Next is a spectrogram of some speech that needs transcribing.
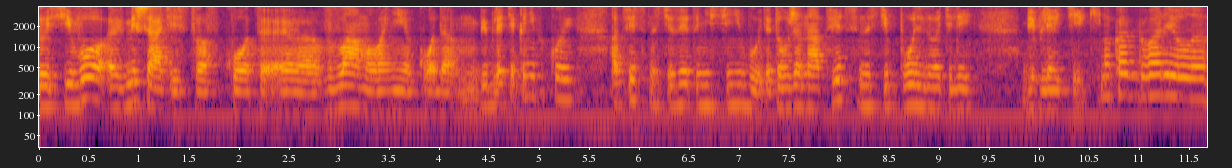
то есть его э, вмешательство в код, э, взламывание кода, библиотека никакой ответственности за это нести не будет. Это уже на ответственности пользователей библиотеки. Но как говорил э,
